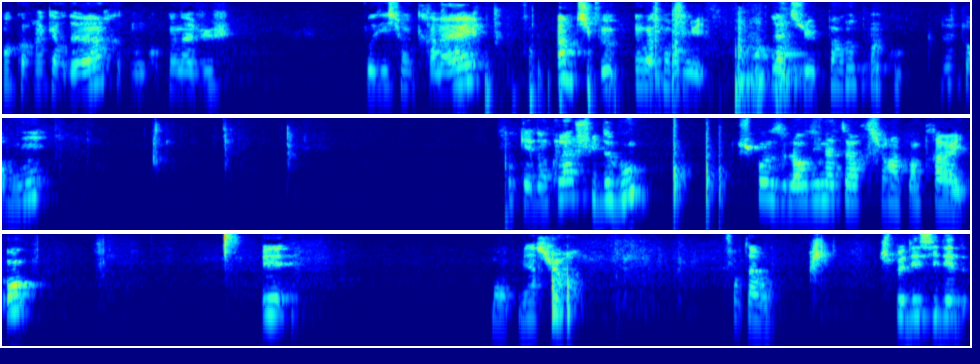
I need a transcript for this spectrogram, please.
Encore un quart d'heure. Donc on a vu position de travail. Un petit peu. On va continuer là-dessus. Pardon pour le coup de tournis. Ok, donc là je suis debout. Je pose l'ordinateur sur un plan de travail haut. Et bon, bien sûr, je peux décider de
